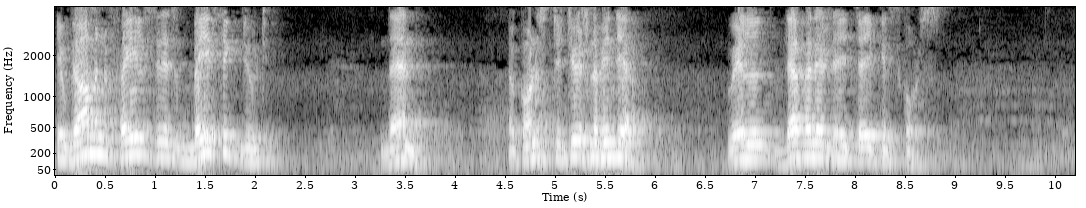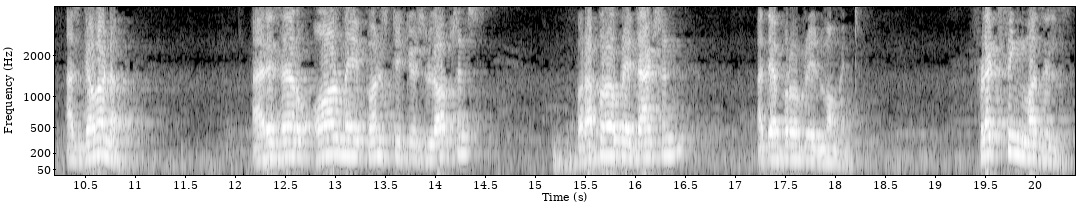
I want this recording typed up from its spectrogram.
If government fails in its basic duty, then the Constitution of India will definitely take its course. As governor, I reserve all my constitutional options for appropriate action at the appropriate moment. Flexing muscles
